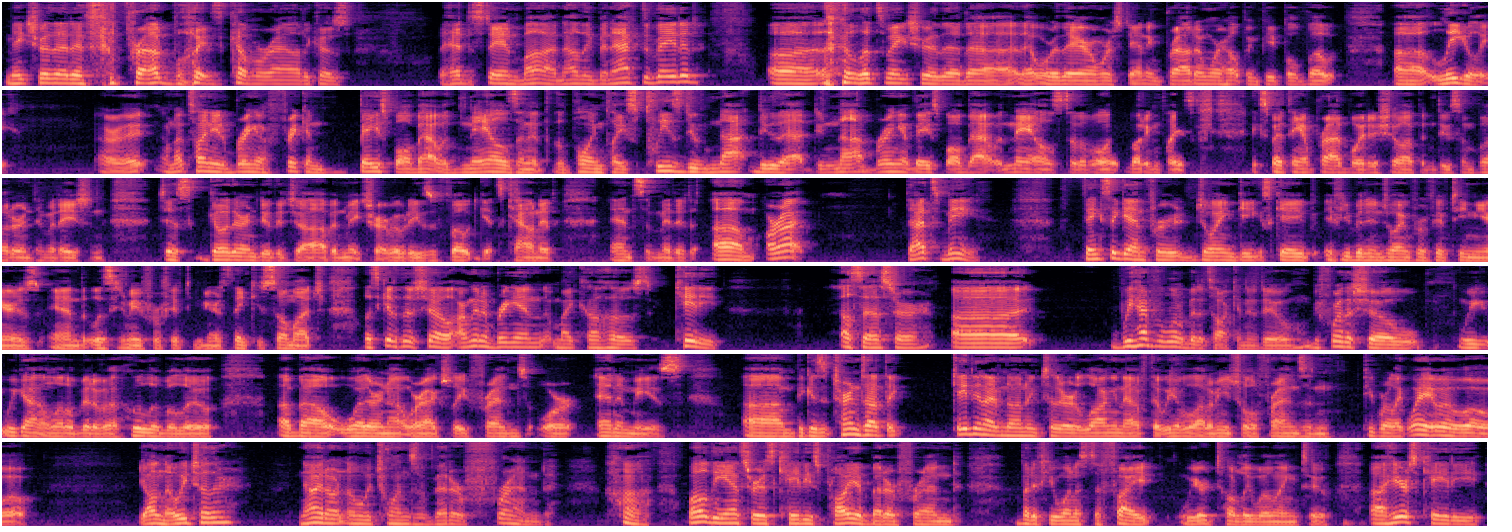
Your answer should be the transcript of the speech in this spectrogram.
make sure that if the Proud Boys come around because they had to stand by, now they've been activated. Uh, let's make sure that uh, that we're there and we're standing proud and we're helping people vote uh, legally. All right. I'm not telling you to bring a freaking baseball bat with nails in it to the polling place. Please do not do that. Do not bring a baseball bat with nails to the voting place, expecting a proud boy to show up and do some voter intimidation. Just go there and do the job and make sure everybody's vote gets counted and submitted. Um, all right. That's me thanks again for joining Geekscape. If you've been enjoying for 15 years and listening to me for 15 years, thank you so much. Let's get to the show. I'm going to bring in my co-host, Katie Elsesser. Uh, we have a little bit of talking to do. Before the show, we, we got a little bit of a hullabaloo about whether or not we're actually friends or enemies. Um, because it turns out that Katie and I have known each other long enough that we have a lot of mutual friends, and people are like, wait, whoa, whoa, whoa. Y'all know each other? Now I don't know which one's a better friend. Huh. Well, the answer is Katie's probably a better friend, but if you want us to fight, we are totally willing to. Uh, here's Katie.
